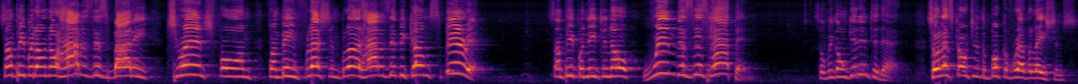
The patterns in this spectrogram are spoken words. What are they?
Some people don't know how does this body transform from being flesh and blood? How does it become spirit? Some people need to know when does this happen? So we're going to get into that. So let's go to the book of Revelations.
